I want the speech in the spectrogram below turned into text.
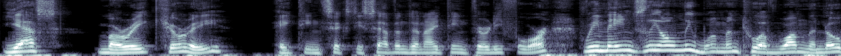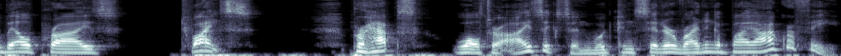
Yes, Marie Curie, 1867 to 1934, remains the only woman to have won the Nobel Prize twice. Perhaps Walter Isaacson would consider writing a biography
